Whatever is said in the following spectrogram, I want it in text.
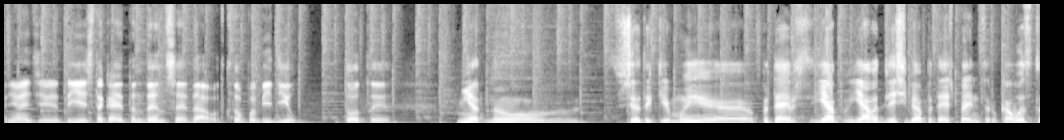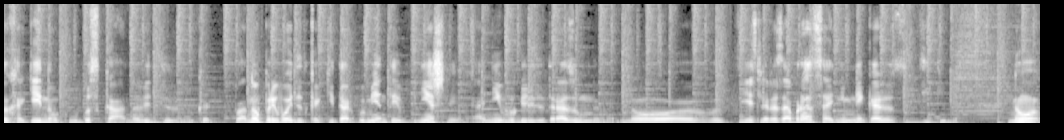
Понимаете, это есть такая тенденция, да, вот кто победил, тот и... Нет, ну, все-таки мы э, пытаемся... Я, я вот для себя пытаюсь понять руководство хоккейного клуба СКА, но ведь э, как, оно приводит какие-то аргументы, и внешне они выглядят разумными, но вот, если разобраться, они мне кажутся дикими. Но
